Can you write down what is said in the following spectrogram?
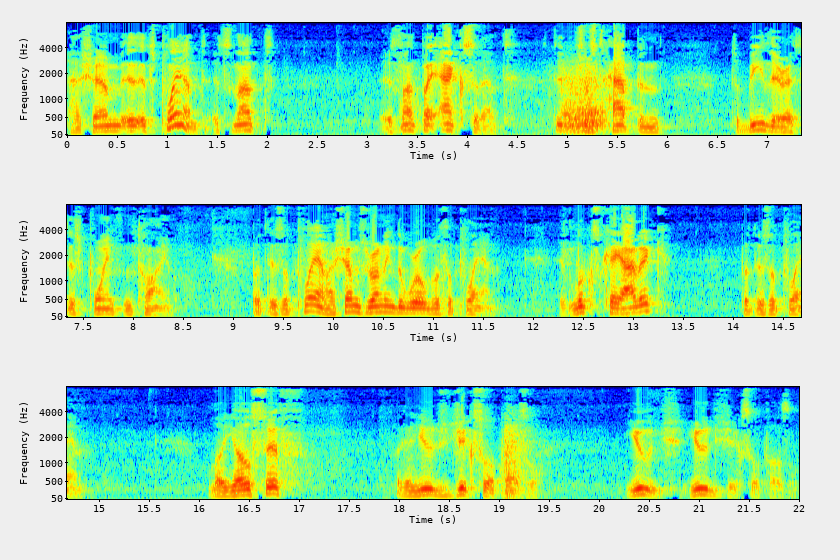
Hashem, it, it's planned. It's not. It's not by accident. It didn't just happen to be there at this point in time. But there's a plan. Hashem's running the world with a plan. It looks chaotic, but there's a plan. Lo Yosef, like a huge jigsaw puzzle. Huge, huge jigsaw puzzle.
